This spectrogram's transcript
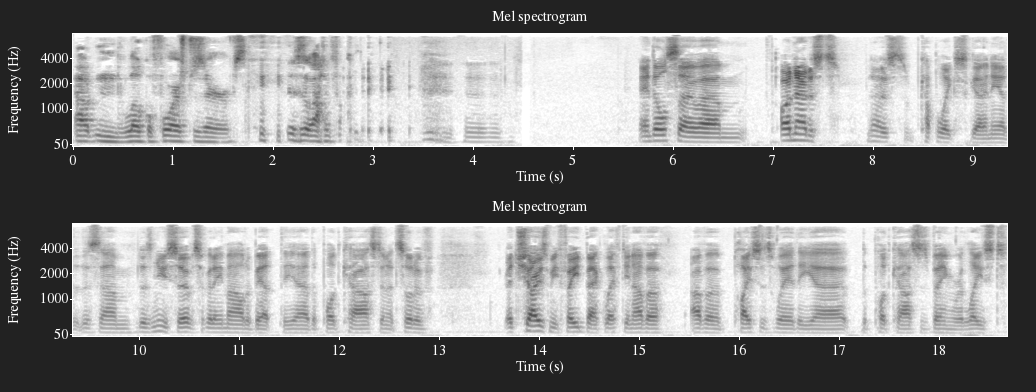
out in the local forest reserves. it was a lot of fun. Uh, and also, um, I noticed noticed a couple of weeks ago now that there's um there's a new service I got emailed about the uh, the podcast, and it's sort of it shows me feedback left in other other places where the uh, the podcast is being released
